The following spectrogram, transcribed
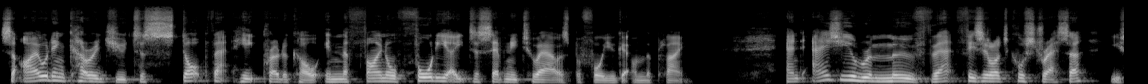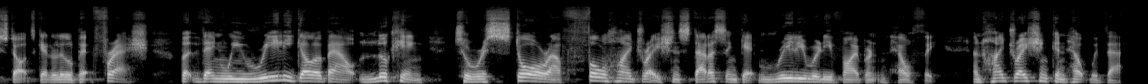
So I would encourage you to stop that heat protocol in the final 48 to 72 hours before you get on the plane. And as you remove that physiological stressor, you start to get a little bit fresh. But then we really go about looking to restore our full hydration status and get really, really vibrant and healthy. And hydration can help with that.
